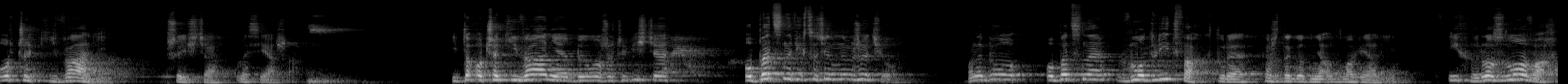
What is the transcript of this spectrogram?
oczekiwali przyjścia Mesjasza. I to oczekiwanie było rzeczywiście obecne w ich codziennym życiu. One było obecne w modlitwach, które każdego dnia odmawiali, w ich rozmowach,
